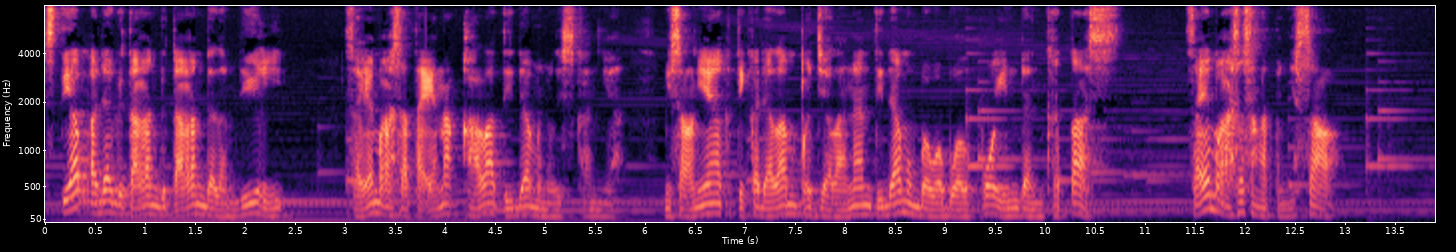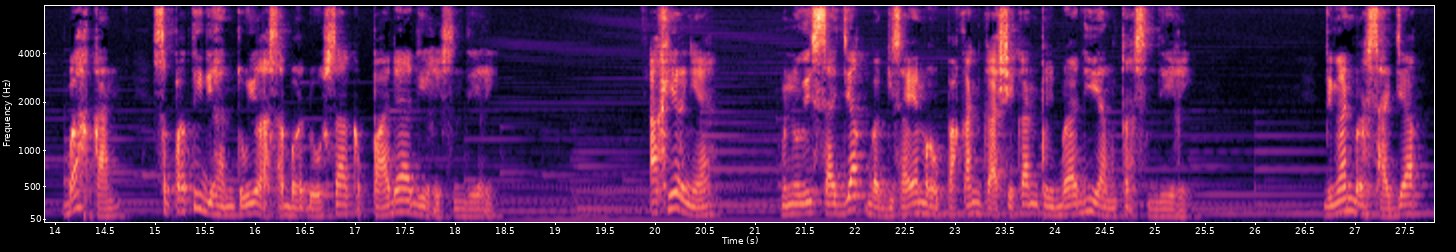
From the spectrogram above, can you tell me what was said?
setiap ada getaran-getaran dalam diri, saya merasa tak enak kala tidak menuliskannya. Misalnya ketika dalam perjalanan tidak membawa ballpoint dan kertas. Saya merasa sangat menyesal. Bahkan seperti dihantui rasa berdosa kepada diri sendiri. Akhirnya, menulis sajak bagi saya merupakan keasikan pribadi yang tersendiri. Dengan bersajak,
